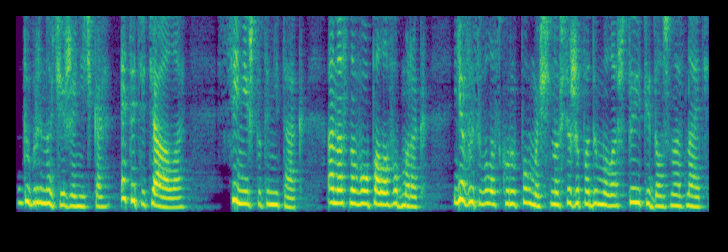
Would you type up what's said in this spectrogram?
«Доброй ночи, Женечка. Это тетя Алла. С Синей что-то не так. Она снова упала в обморок. Я вызвала скорую помощь, но все же подумала, что и ты должна знать.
